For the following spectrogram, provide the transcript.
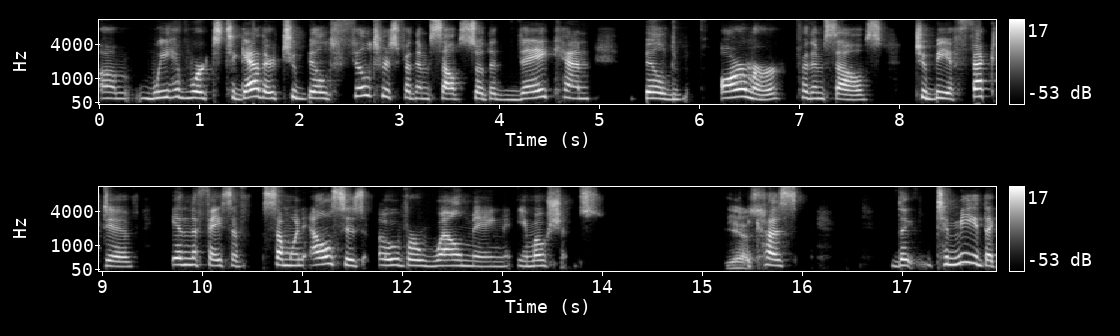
um, we have worked together to build filters for themselves so that they can build armor for themselves to be effective in the face of someone else's overwhelming emotions. Yes. Because the to me the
